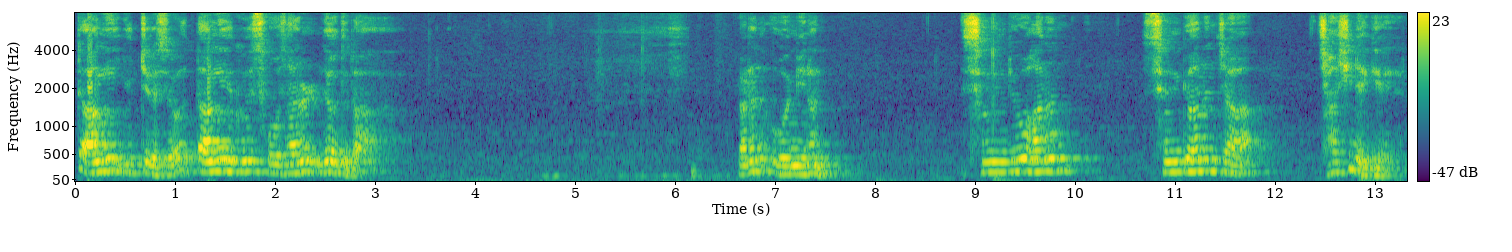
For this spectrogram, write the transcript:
땅이 6절에서 땅이 그 소산을 내어두다. 라는 의미는 성교하는 성교하는 자 자신에게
